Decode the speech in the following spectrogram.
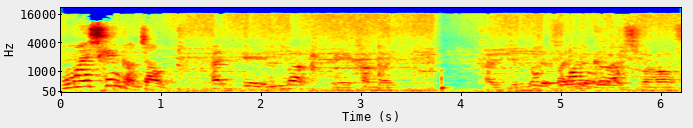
お前試験官ちゃうの？はい、えー、今、えー、考え書いてるので、最後お願いします。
